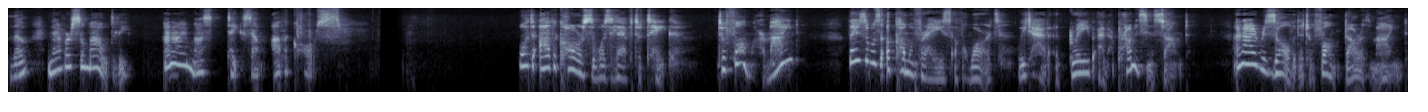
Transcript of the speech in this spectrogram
though never so mildly, and I must take some other course. What other course was left to take? To form her mind? This was a common phrase of words which had a grave and a promising sound, and I resolved to form Dora's mind.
